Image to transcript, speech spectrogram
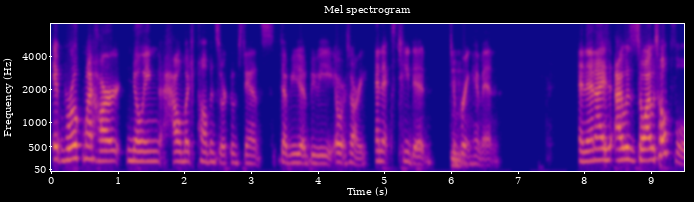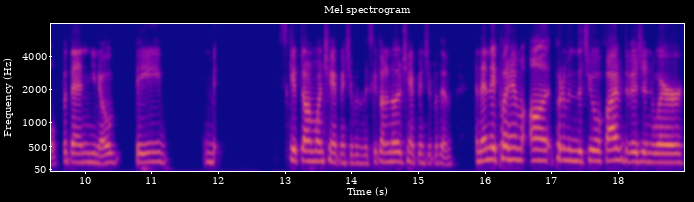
it broke my heart knowing how much pomp and circumstance WWE or sorry NXT did to Mhm. bring him in. And then I I was so I was hopeful but then you know they m- skipped on one championship and then they skipped on another championship with him. And then they put him on put him in the 205 division where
